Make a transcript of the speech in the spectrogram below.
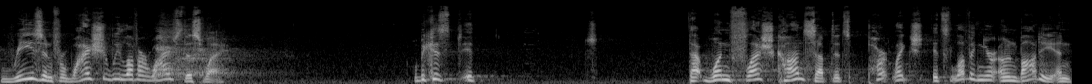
reason for why should we love our wives this way? Well, because it, that one flesh concept, it's part like it's loving your own body. And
